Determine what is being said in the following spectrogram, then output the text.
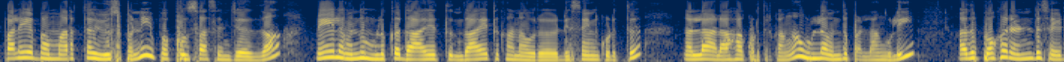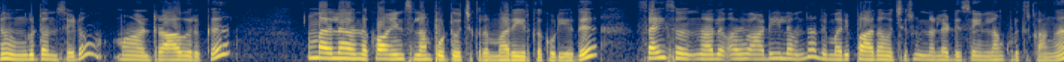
பழைய ப- மரத்தை யூஸ் பண்ணி இப்போ புதுசாக செஞ்சது தான். மேலே வந்து முழுக்க தாயத்து தாயத்துக்கான ஒரு டிசைன் கொடுத்து நல்லா அழகாக கொடுத்துருக்காங்க. உள்ளே வந்து பல்லாங்குழி. அது போக ரெண்டு சைடும் இங்கிட்ட அந்த சைடும் ட்ராவ் இருக்குது நம்ம அதில் அந்த காயின்ஸ்லாம் போட்டு வச்சுக்கிற மாதிரி இருக்கக்கூடியது. சைஸ் அது அடியில் வந்து அதே மாதிரி பாதம் வச்சுருக்கு. நல்ல டிசைன்லாம் கொடுத்துருக்காங்க.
